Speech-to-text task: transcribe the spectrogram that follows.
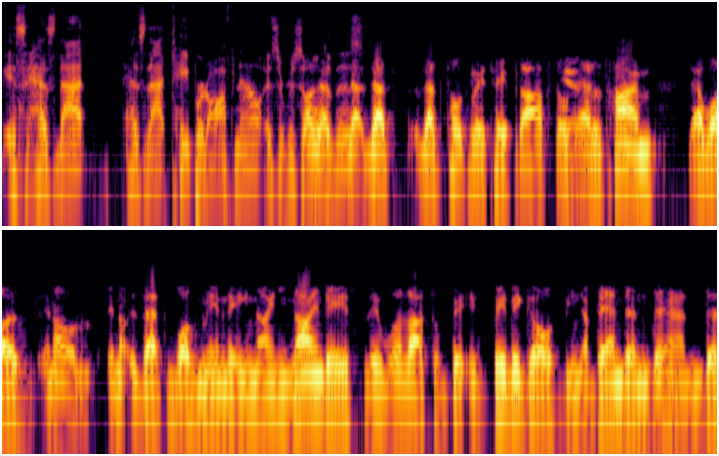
is has that has that tapered off now as a result oh, of this? That, that's that's totally tapered off. So yeah. at the time that was you know you know that was mainly in 1990s. There were lots of ba- baby girls being abandoned, mm-hmm. and uh,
